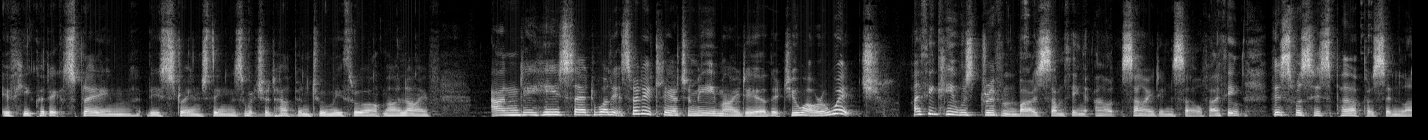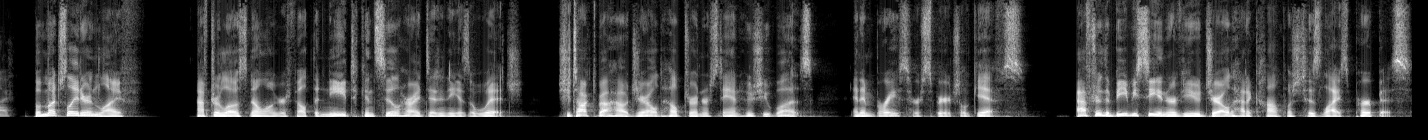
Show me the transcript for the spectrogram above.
if he could explain these strange things which had happened to me throughout my life. And he said, Well, it's very clear to me, my dear, that you are a witch. I think he was driven by something outside himself. I think this was his purpose in life. But much later in life, after Lois no longer felt the need to conceal her identity as a witch, she talked about how Gerald helped her understand who she was and embrace her spiritual gifts. After the BBC interview, Gerald had accomplished his life's purpose.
